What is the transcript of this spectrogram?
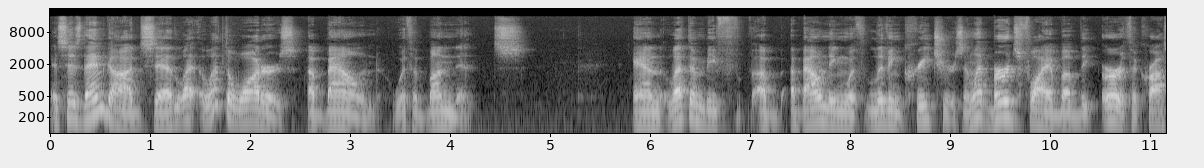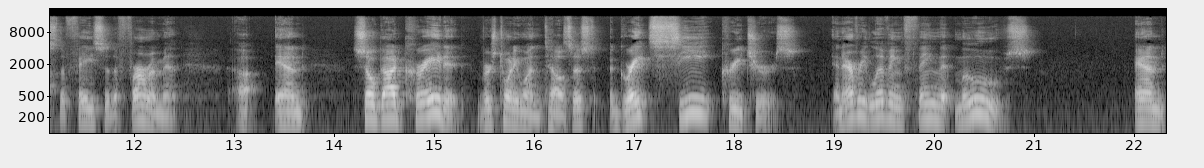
It says, Then God said, Let, let the waters abound with abundance, and let them be abounding with living creatures, and let birds fly above the earth across the face of the firmament. Uh, and so God created, verse 21 tells us, a great sea creatures and every living thing that moves, and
